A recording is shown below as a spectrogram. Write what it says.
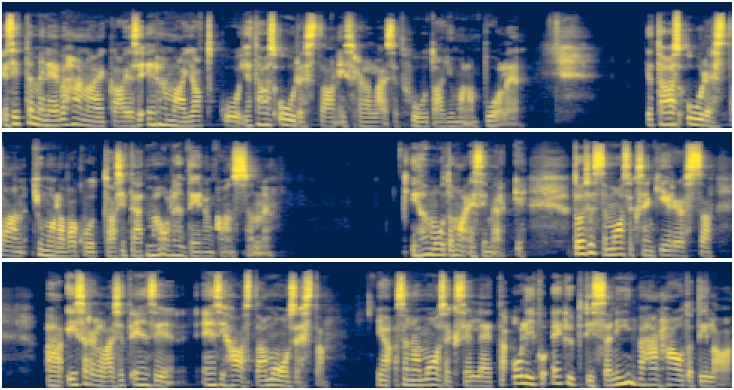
Ja sitten menee vähän aikaa ja se erämaa jatkuu ja taas uudestaan israelilaiset huutaa Jumalan puoleen. Ja taas uudestaan Jumala vakuuttaa sitä, että mä olen teidän kanssanne. Ihan muutama esimerkki. Toisessa Mooseksen kirjassa äh, israelilaiset ensi, ensi haastaa Moosesta ja sanoo Moosekselle, että oliko Egyptissä niin vähän hautatilaa,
